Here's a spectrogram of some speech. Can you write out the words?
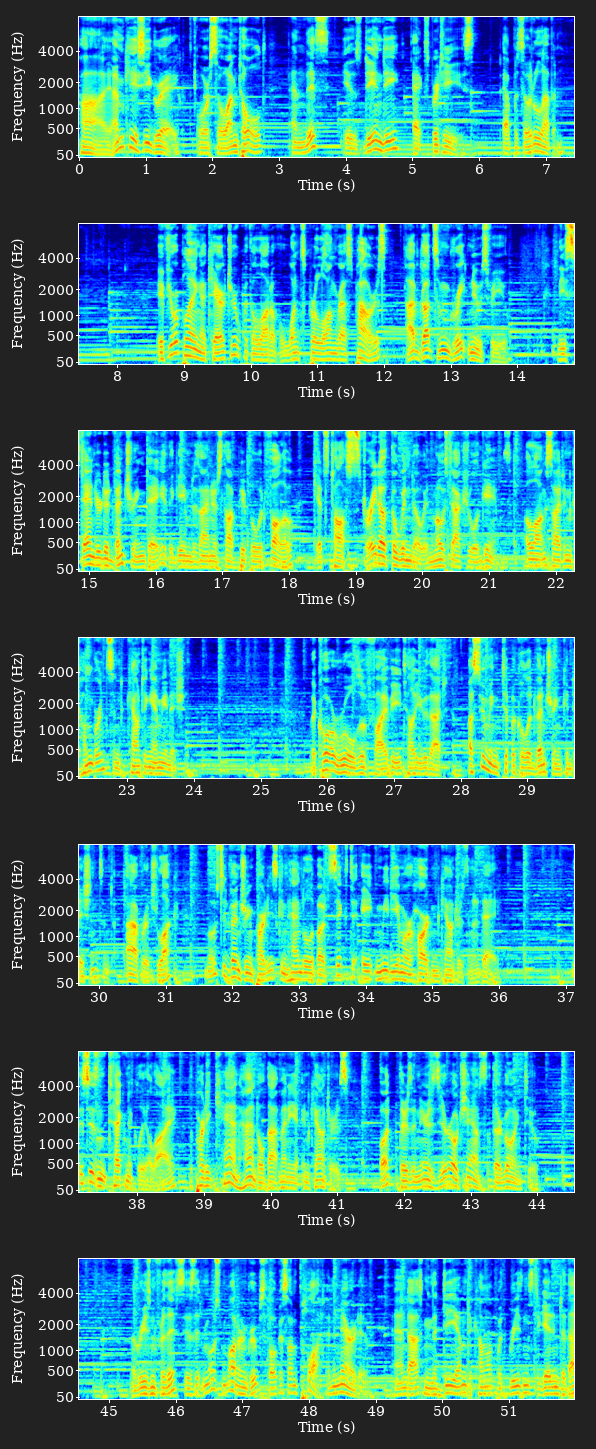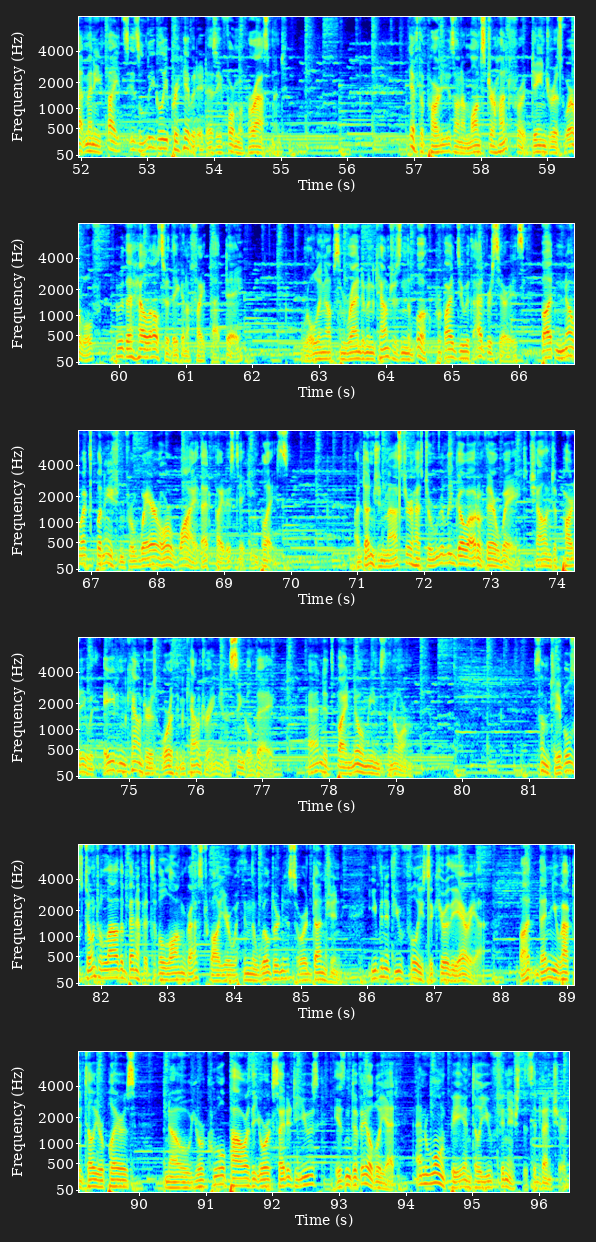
Hi, I'm Casey Gray, or so I'm told, and this is D&D Expertise, Episode 11. If you're playing a character with a lot of once per long rest powers, I've got some great news for you. The standard adventuring day the game designers thought people would follow gets tossed straight out the window in most actual games, alongside encumbrance and counting ammunition. The core rules of 5e tell you that, assuming typical adventuring conditions and average luck, most adventuring parties can handle about 6 to 8 medium or hard encounters in a day. This isn't technically a lie, the party can handle that many encounters, but there's a near zero chance that they're going to. The reason for this is that most modern groups focus on plot and narrative, and asking the DM to come up with reasons to get into that many fights is legally prohibited as a form of harassment. If the party is on a monster hunt for a dangerous werewolf, who the hell else are they going to fight that day? Rolling up some random encounters in the book provides you with adversaries, but no explanation for where or why that fight is taking place. A dungeon master has to really go out of their way to challenge a party with 8 encounters worth encountering in a single day, and it's by no means the norm. Some tables don't allow the benefits of a long rest while you're within the wilderness or a dungeon, even if you fully secure the area. But then you have to tell your players, no, your cool power that you're excited to use isn't available yet, and won't be until you finish this adventure.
